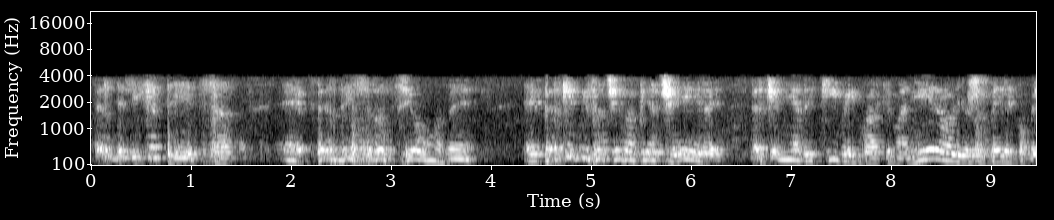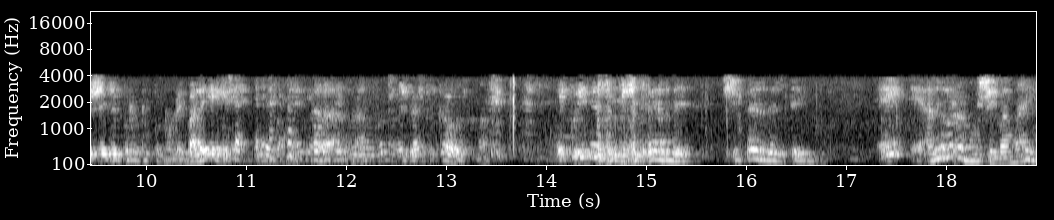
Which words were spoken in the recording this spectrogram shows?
per delicatezza, eh, per distrazione, eh, perché mi faceva piacere, perché mi arricchiva in qualche maniera, voglio sapere come si riproducono le balene, queste cose, no? E quindi si, si, perde, si perde il tempo. E, e, allora non si va mai in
